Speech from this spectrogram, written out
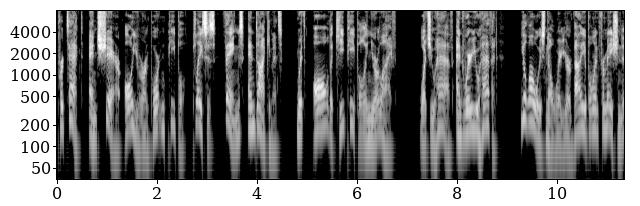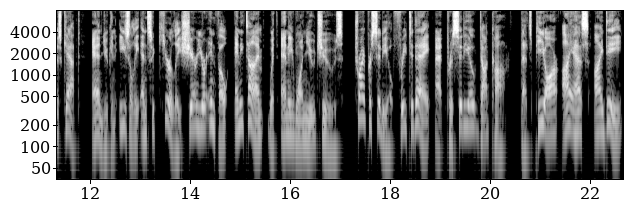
protect, and share all your important people, places, things, and documents with all the key people in your life. What you have and where you have it. You'll always know where your valuable information is kept, and you can easily and securely share your info anytime with anyone you choose. Try Prisidio free today at prisidio.com. That's P R I S I D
